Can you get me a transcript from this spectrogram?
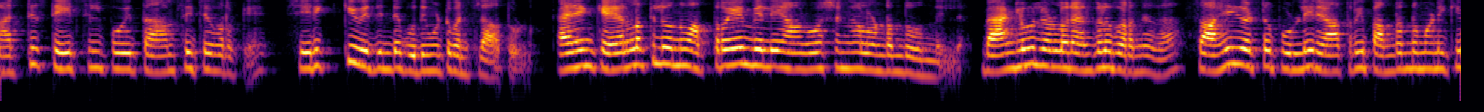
മറ്റ് സ്റ്റേറ്റ്സിൽ പോയി താമസിച്ചവർക്ക് ശരിക്കും ഇതിന്റെ ബുദ്ധിമുട്ട് മനസ്സിലാകത്തുള്ളൂ. കാര്യം കേരളത്തിലൊന്നും അത്രയും വലിയ ആഘോഷങ്ങൾ ഉണ്ടെന്ന് തോന്നുന്നില്ല. ബാംഗ്ലൂരിലുള്ള ഒരു അങ്കിൾ പറഞ്ഞത് സഹി കെട്ട് പുള്ളി രാത്രി പന്ത്രണ്ട് മണിക്ക്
